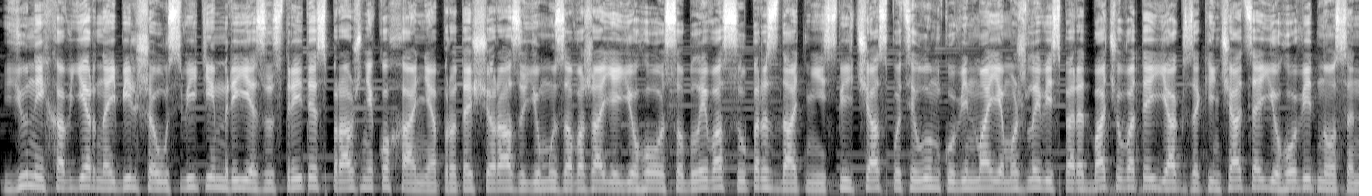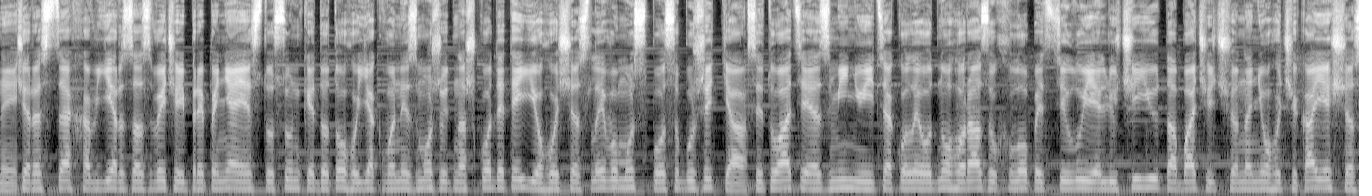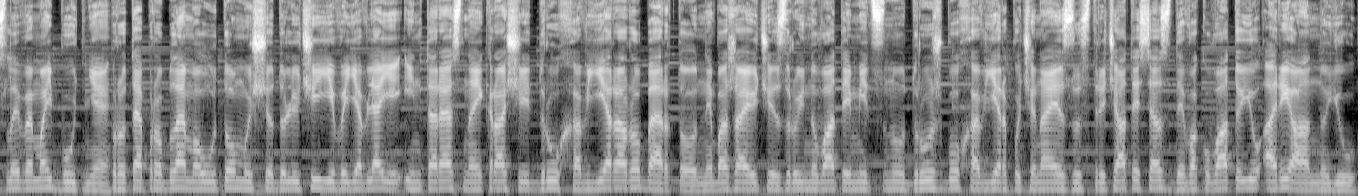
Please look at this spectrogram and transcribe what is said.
Юний Хав'єр найбільше у світі мріє зустріти справжнє кохання, проте щоразу йому заважає його особлива суперздатність. Під час поцілунку він має можливість передбачувати, як закінчаться його відносини. Через це Хав'єр зазвичай припиняє стосунки до того, як вони зможуть нашкодити його щасливому способу життя. Ситуація змінюється, коли одного разу хлопець цілує Лючію та бачить, що на нього чекає щасливе майбутнє. Проте проблема у тому, що до Лючії виявляє інтерес найкращий друг Хав'єра Роберто. Не бажаючи зруйнувати міцну дружбу, Хав'єр починає зустрічатися з дивакуватою Аріанною.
